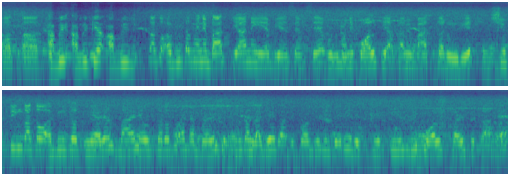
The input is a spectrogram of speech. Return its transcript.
अभी अभी क्या अभी का तो अभी तक मैंने बात किया नहीं है बीएसएफ से उन्होंने कॉल किया था मैं बात करूंगी शिफ्टिंग का तो अभी जो नियरेस्ट बाय है उसका तो थोड़ा टेम्पररी शिफ्टिंग का लगेगा because this is very risky चीज भी फॉल कर चुका है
